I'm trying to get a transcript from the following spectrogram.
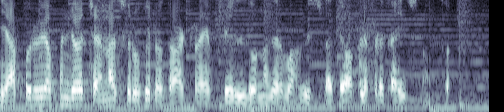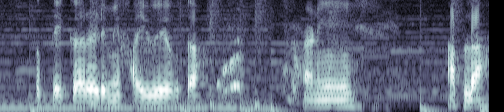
यापूर्वी आपण जेव्हा चॅनल सुरू केलं होतं अठरा एप्रिल दोन हजार बावीसला तेव्हा आपल्याकडे काहीच नव्हतं. फक्त एक रेडमी फाईव्ह ए होता. आणि आपला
